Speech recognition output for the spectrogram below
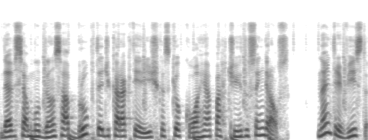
deve-se à mudança abrupta de características que ocorrem a partir dos 100 graus. Na entrevista,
